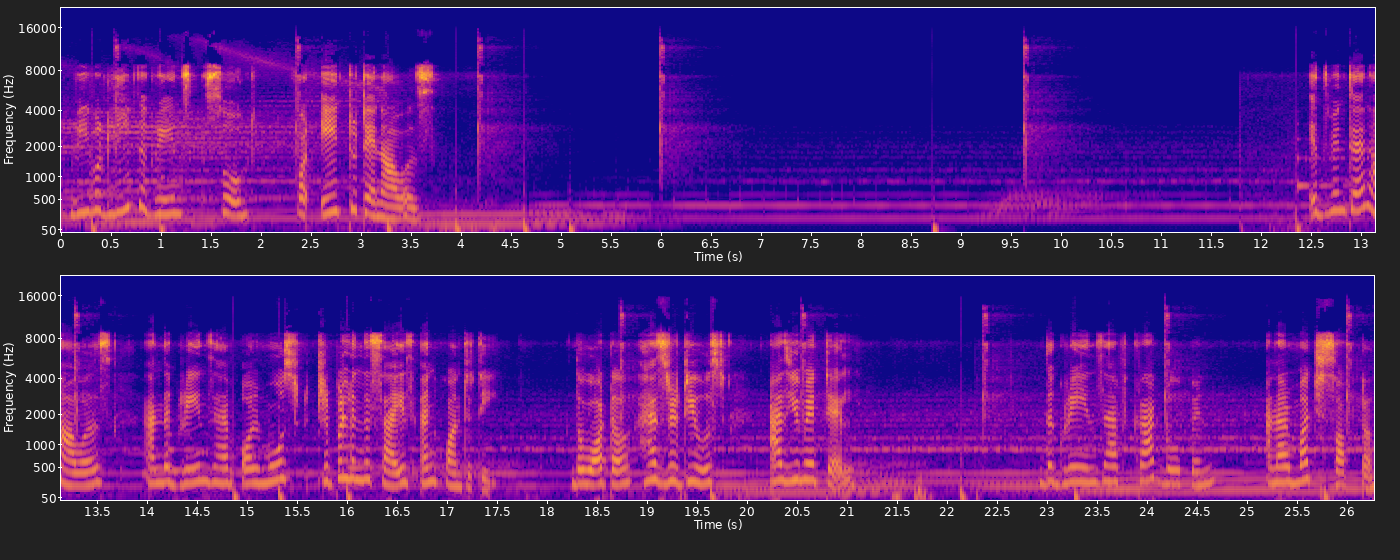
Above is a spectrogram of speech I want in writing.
We would leave the grains soaked for 8 to 10 hours. It's been 10 hours and the grains have almost tripled in the size and quantity. The water has reduced as you may tell. The grains have cracked open and are much softer.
